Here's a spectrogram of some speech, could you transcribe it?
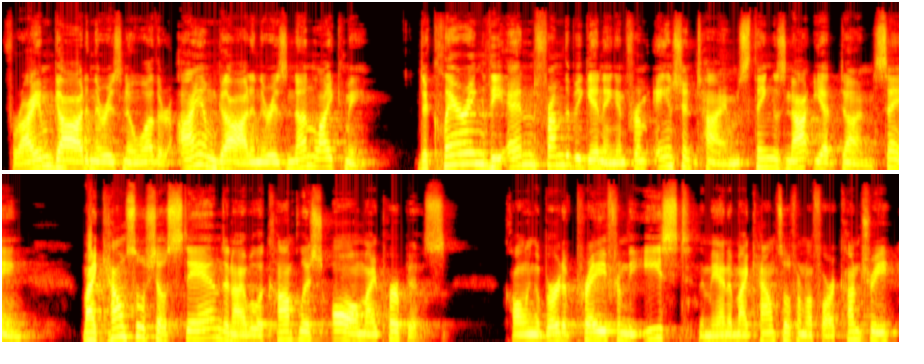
for I am God and there is no other. I am God and there is none like me, declaring the end from the beginning and from ancient times things not yet done, saying, My counsel shall stand and I will accomplish all my purpose. Calling a bird of prey from the east, the man of my counsel from a far country,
